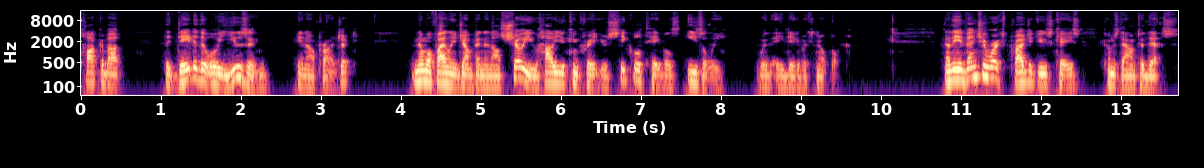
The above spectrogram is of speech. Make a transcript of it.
talk about the data that we'll be using in our project. And then we'll finally jump in and I'll show you how you can create your SQL tables easily with a Databricks notebook. Now the AdventureWorks project use case comes down to this.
